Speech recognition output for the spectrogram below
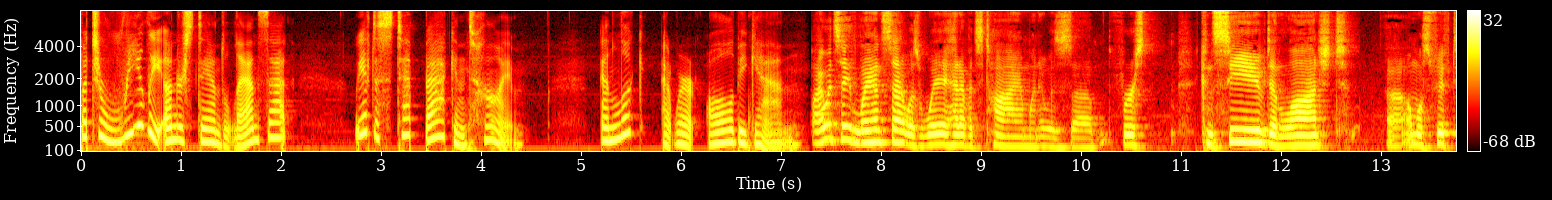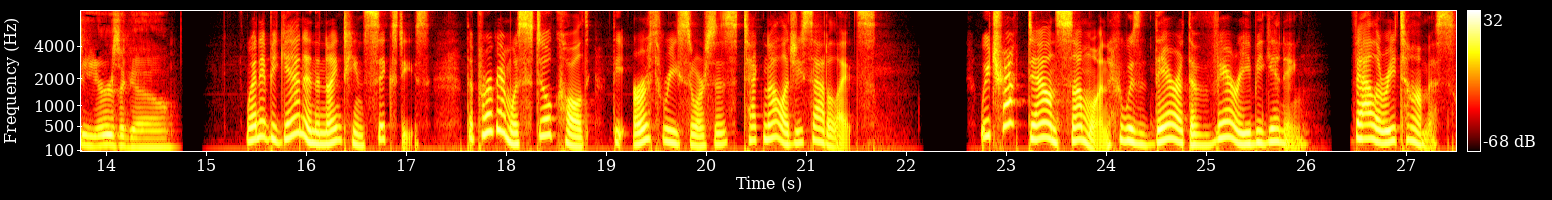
But to really understand Landsat, we have to step back in time and look at where it all began. I would say Landsat was way ahead of its time when it was uh, first conceived and launched uh, almost 50 years ago. When it began in the 1960s, the program was still called the Earth Resources Technology Satellites. We tracked down someone who was there at the very beginning Valerie Thomas.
